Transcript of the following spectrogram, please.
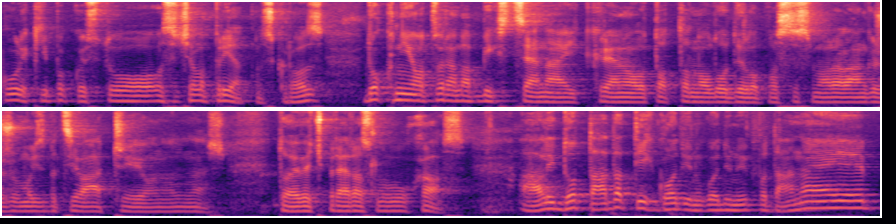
cool ekipa koja se to osjećala prijatno skroz, dok nije otvorena big scena i krenulo totalno ludilo, posle smo morali angažujemo izbacivači, ono, znaš, to je već preraslo u haos ali do tada tih godinu, godinu i po dana je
